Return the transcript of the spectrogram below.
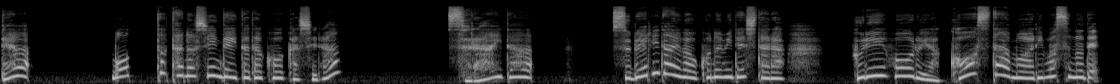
ではもっと楽しんでいただこうかしら？スライダー。滑り台がお好みでしたらフリーフォールやコースターもありますので。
